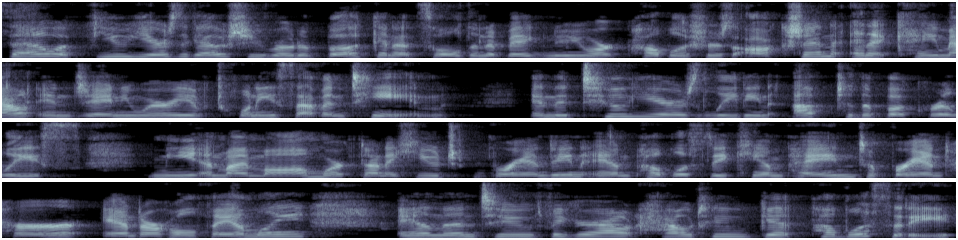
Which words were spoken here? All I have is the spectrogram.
So, a few years ago, she wrote a book and it sold in a big New York publisher's auction, and it came out in January of 2017. In the two years leading up to the book release, me and my mom worked on a huge branding and publicity campaign to brand her and our whole family, and then to figure out how to get publicity.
